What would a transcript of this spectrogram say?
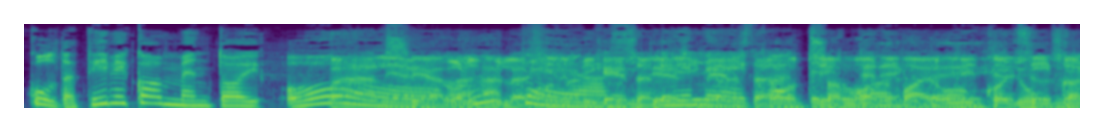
kultatiimi kommentoi, oo, Siellä kyllä upea, vai onko Jukka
